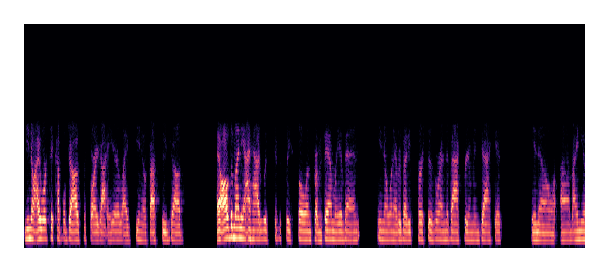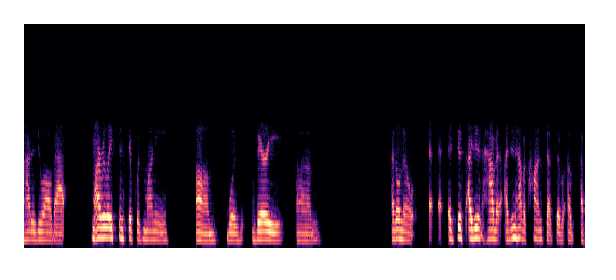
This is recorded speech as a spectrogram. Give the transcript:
know, I worked a couple jobs before I got here, like, you know, fast food jobs. And all the money I had was typically stolen from family events, you know, when everybody's purses were in the back room and jackets, you know, um, I knew how to do all that. My relationship with money um, was very, um, I don't know, it just I didn't have it. I didn't have a concept of, of of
